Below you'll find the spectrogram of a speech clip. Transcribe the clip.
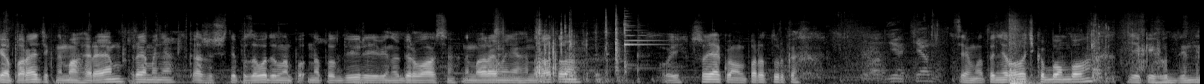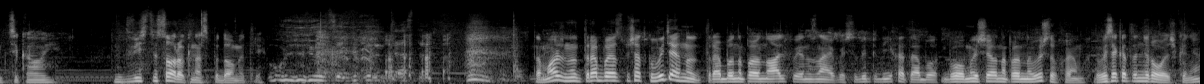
Такий апаратик, нема ГРМ ременя. Кажуть, що типу заводили на, по- на подвір'ї, він обірвався. Нема ременя генератора. Ой, що як вам апаратурка? Тема. Тема тоніровочка бомбова. Який годинник цікавий. 240 на спидометрі. Ой-ой-ой, це не. Та може, ну треба його спочатку витягнути, треба, напевно, альфу, я не знаю, якось сюди під'їхати, або. Бо ми ще його, напевно, виштовхаємо. Дивись, яка тоніровочка, ні?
